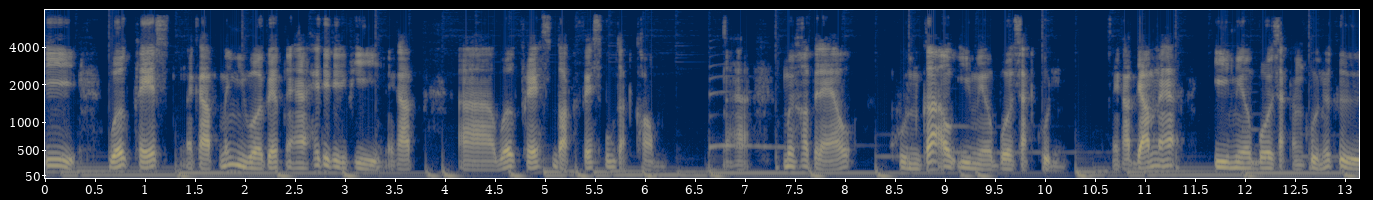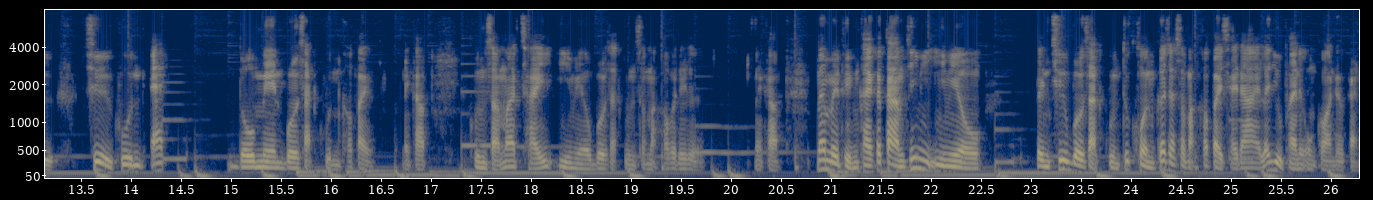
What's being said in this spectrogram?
ที่ workplace นะครับ ไม่มี web นะฮะ http นะครับ workplace.facebook.com นะฮะ เมื่อเข้าไปแล้ว คุณก็เอาอีเมลบริษัทคุณนะครับย้ำนะฮะอีเมลบริษัทของคุณก็คือ ชื่อคุณแอดโดเมนบริษัทคุณเข้าไปนะครับ คุณสามารถใช้อีเมลบริษัทคุณสมัครเข้าไปได้เลยนะครับนั่นหมายถึงใครก็ตามที่มีอีเมล เป็นชื่อบริษัทคุณทุกคนก็จะสมัครเข้าไปใช้ได้ และอยู่ภายในองค์กรเดียวกัน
